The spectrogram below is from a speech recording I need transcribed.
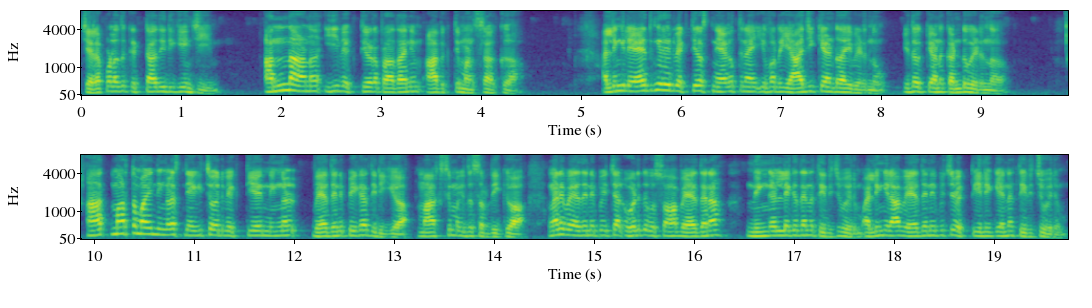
ചിലപ്പോൾ അത് കിട്ടാതിരിക്കുകയും ചെയ്യും. അന്നാണ് ഈ വ്യക്തിയുടെ പ്രാധാന്യം ആ വ്യക്തി മനസ്സിലാക്കുക. അല്ലെങ്കിൽ ഏതെങ്കിലും ഒരു വ്യക്തിയുടെ സ്നേഹത്തിനായി ഇവർ യാചിക്കേണ്ടതായി വരുന്നു. ഇതൊക്കെയാണ് കണ്ടുവരുന്നത്. ആത്മാർത്ഥമായി നിങ്ങളെ സ്നേഹിച്ച ഒരു വ്യക്തിയെ നിങ്ങൾ വേദനിപ്പിക്കാതിരിക്കുക മാക്സിമം ഇത് ശ്രദ്ധിക്കുക. അങ്ങനെ വേദനിപ്പിച്ചാൽ ഒരു ദിവസം ആ വേദന നിങ്ങളിലേക്ക് തന്നെ തിരിച്ചു വരും. അല്ലെങ്കിൽ ആ വേദനിപ്പിച്ച വ്യക്തിയിലേക്ക് തന്നെ തിരിച്ചു വരും.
